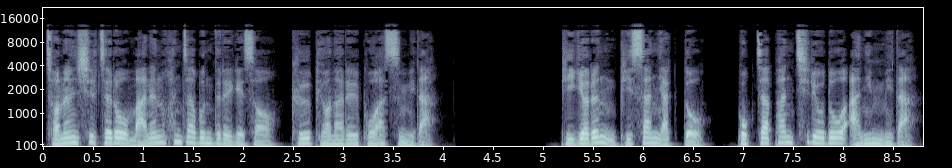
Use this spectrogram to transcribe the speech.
저는 실제로 많은 환자분들에게서 그 변화를 보았습니다. 비결은 비싼 약도 복잡한 치료도 아닙니다.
